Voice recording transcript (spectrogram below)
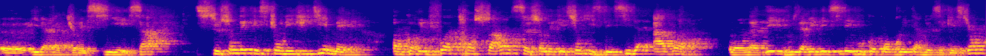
euh, il a facturé ci et ça. Ce sont des questions légitimes, mais encore une fois, transparence, ce sont des questions qui se décident avant on a vous avez décidé, vous copropriétaire, de ces questions,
